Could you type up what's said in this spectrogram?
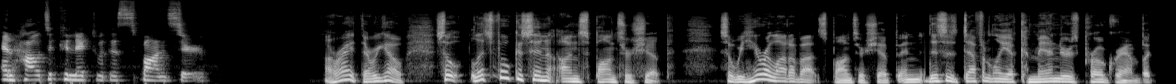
and how to connect with a sponsor. All right, there we go. So let's focus in on sponsorship. So we hear a lot about sponsorship, and this is definitely a commander's program. But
